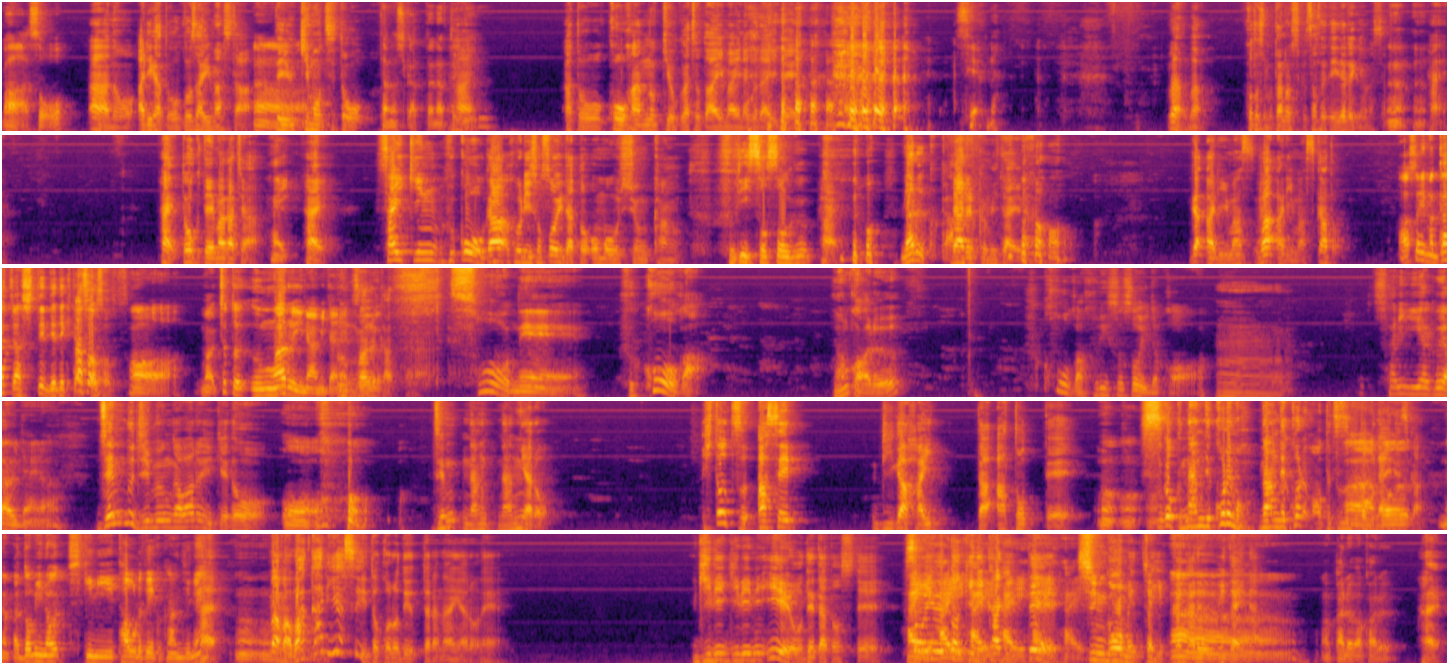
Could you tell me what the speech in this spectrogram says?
ああ、そああの、ありがとうございました。っていう気持ちと、う楽しかったなという。はいあと、後半の記憶がちょっと曖昧なぐらいで。せやな。まあまあ、今年も楽しくさせていただきました。うんうんはい。はい、トークテーマガチャ。はい。はい。最近不幸が降り注いだと思う瞬間。降り注ぐ？はい。ラルクか。ラルクみたいな。があります。はありますかと。あ、それ今ガチャして出てきたあそうそうああ。まあちょっと運悪いな、みたいなやつ。運悪かったそうね。不幸が。なんかある？不幸が降り注いだか。な。うーん。最悪や、みたいな。全部自分が悪いけど、おう全、なん、なんやろ。一つ焦りが入った後って、うんうんうん。すごくなんでこれも、なんでこれもって続く時ないですか。なんかドミノ式に倒れていく感じね。はいうんうん、まあまあ、わかりやすいところで言ったら何やろうね。ギリギリに家を出たとして、はいそういう時に限って、い信号めっちゃ引っかかるみたいな。な。わかるわかる。はい。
